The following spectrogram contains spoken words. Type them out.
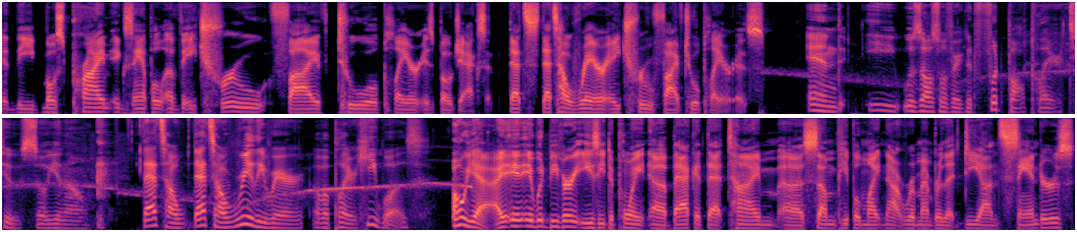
uh, the most prime example of a true five tool player is Bo Jackson. That's that's how rare a true five tool player is. And he was also a very good football player too. So you know, that's how that's how really rare of a player he was. Oh yeah, I, it, it would be very easy to point uh, back at that time. Uh, some people might not remember that Deion Sanders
